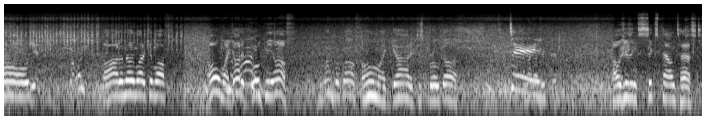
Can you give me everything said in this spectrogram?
Oh yeah. Got one? I don't know, it might have came off. Oh my You're god, it broke me off. One broke off. Oh my god, it just broke off. Dang! I was using six pound test.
